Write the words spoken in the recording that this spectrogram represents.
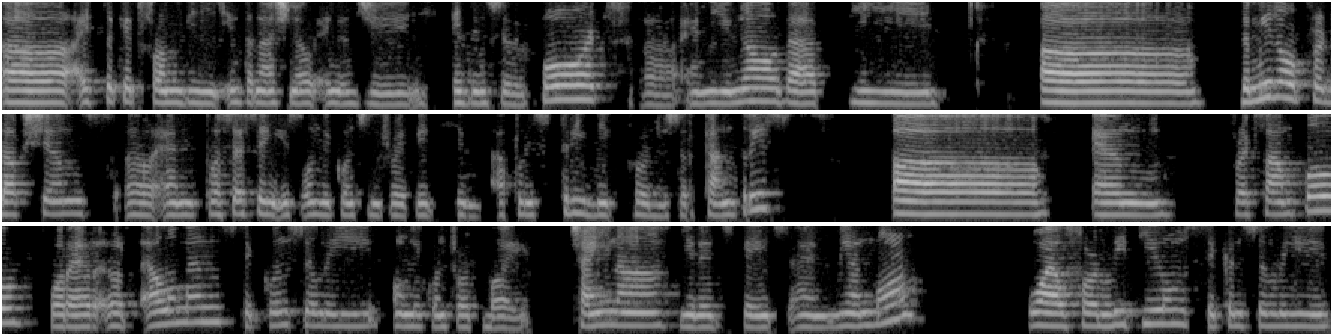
uh, I took it from the International Energy Agency report, and you know that the the mineral productions uh, and processing is only concentrated in at least three big producer countries. Uh, and for example, for rare earth elements, sequentially only controlled by China, United States, and Myanmar, while for lithium, sequentially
